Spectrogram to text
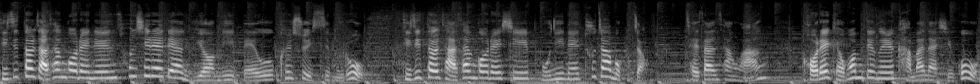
디지털 자산 거래는 손실에 대한 위험이 매우 클 수 있으므로 디지털 자산 거래 시 본인의 투자 목적, 재산 상황, 거래 경험 등을 감안하시고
